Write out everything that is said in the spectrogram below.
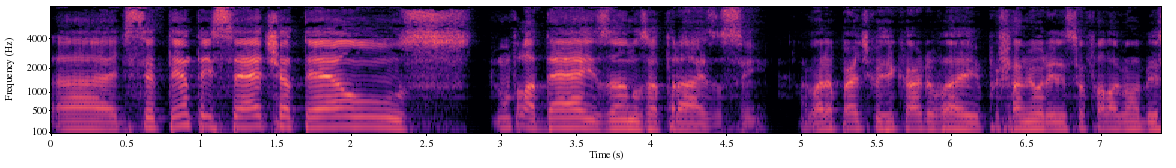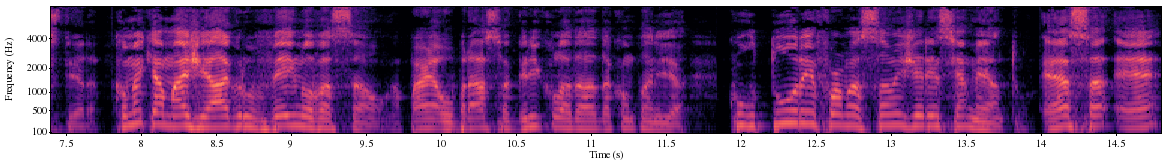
uh, de 77 até uns, vamos falar, 10 anos atrás, assim. Agora é a parte que o Ricardo vai puxar minha orelha se eu falar alguma besteira. Como é que a Magi Agro vê inovação? o braço agrícola da, da companhia. Cultura, informação e gerenciamento. Essa é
